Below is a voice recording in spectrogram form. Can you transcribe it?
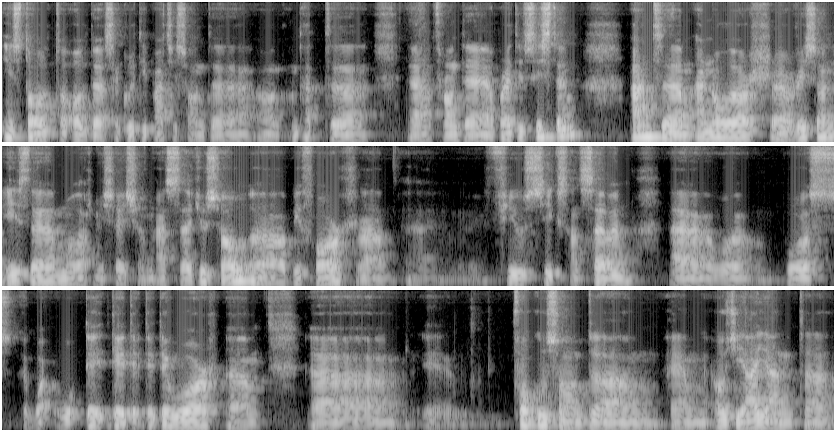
installed all the security patches on the on, on that uh, uh, from the operating system. And um, another uh, reason is the modernization. As uh, you saw uh, before, Fuse six and seven were, was they, they, they, they were um, focus on the um, OGI and, uh,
